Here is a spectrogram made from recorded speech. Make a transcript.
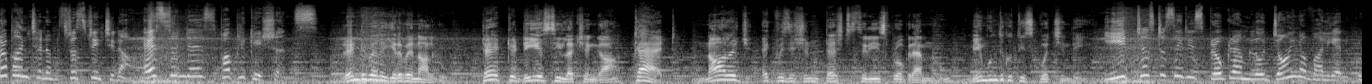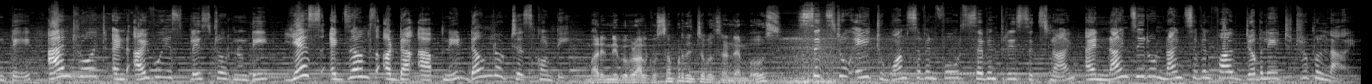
ప్రపంచనం సృష్టించిన ఎస్ పబ్లికేషన్స్. రెండు వేల ఇరవై నాలుగు టెట్ డిఎస్సి లక్ష్యంగా CAT knowledge acquisition test series ప్రోగ్రామ్ను మీ ముందుకు తీసుకువచ్చింది. ఈ టెస్ట్ సిరీస్ ప్రోగ్రామ్లో జాయిన్ అవ్వాలి అనుకుంటే Android and iOS Play Store నుండి ఎస్ ఎగ్జామ్స్ అడ్డా యాప్ని డౌన్లోడ్ చేసుకోండి. మరిన్ని వివరాలకు సంప్రదించవలసిన numbers six two eight one seven four seven three six nine and nine zero nine seven five double eight triple nine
